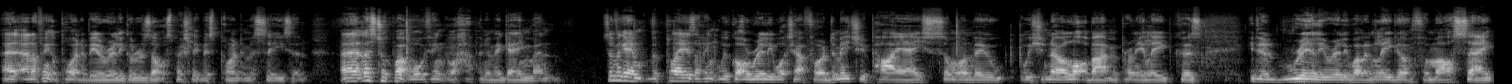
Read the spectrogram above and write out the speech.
And, and I think a point would be a really good result, especially at this point in the season. Uh, let's talk about what we think will happen in the game then. So again, the players I think we've got to really watch out for Dimitri Payet, someone who we should know a lot about in the Premier League because he did really, really well in Ligue 1 for Marseille.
